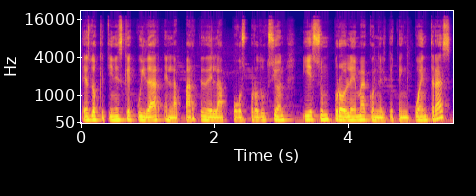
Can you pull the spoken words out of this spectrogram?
es lo que tienes que cuidar en la parte de la postproducción y es un problema con el que te encuentras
